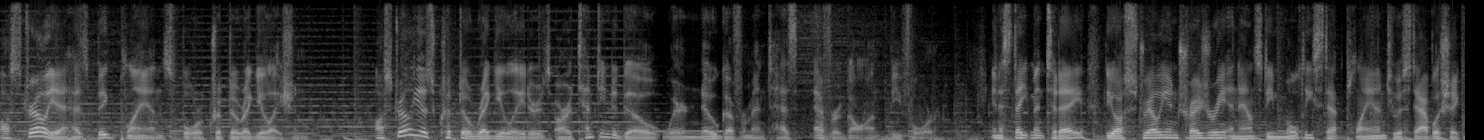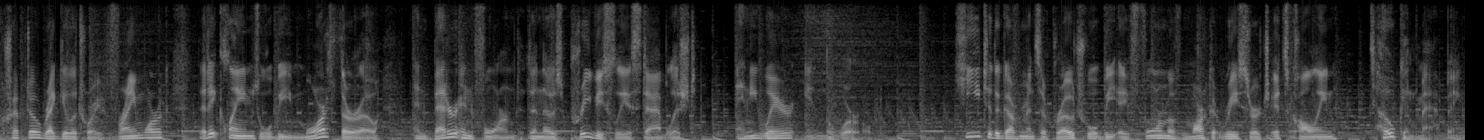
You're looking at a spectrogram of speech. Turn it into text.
Australia has big plans for crypto regulation. Australia's crypto regulators are attempting to go where no government has ever gone before. In a statement today, the Australian Treasury announced a multi step plan to establish a crypto regulatory framework that it claims will be more thorough and better informed than those previously established anywhere in the world. Key to the government's approach will be a form of market research it's calling token mapping.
